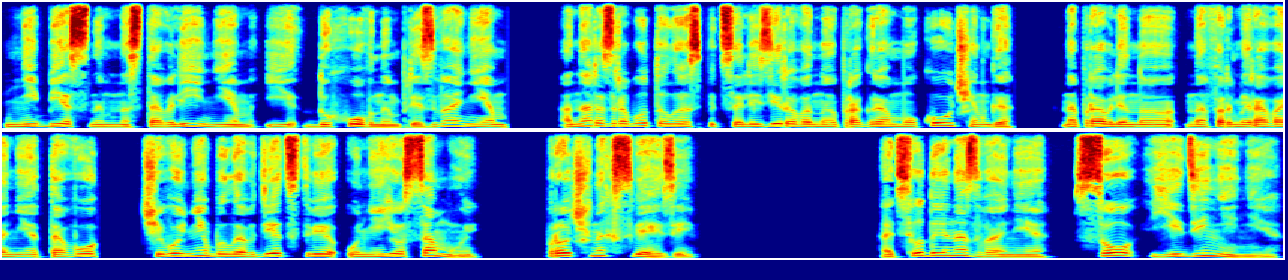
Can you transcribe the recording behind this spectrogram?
небесным наставлением и духовным призванием, она разработала специализированную программу коучинга, направленную на формирование того, чего не было в детстве у нее самой — прочных связей. Отсюда и название «со-единение».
